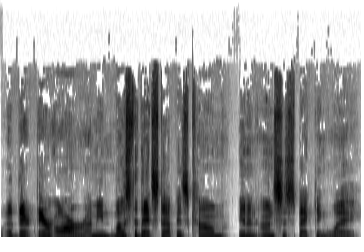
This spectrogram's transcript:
Well, there there are. I mean, most of that stuff has come in an unsuspecting way.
